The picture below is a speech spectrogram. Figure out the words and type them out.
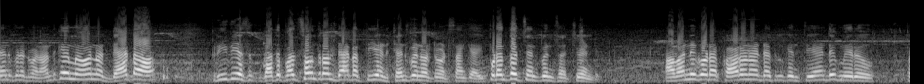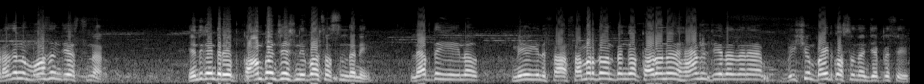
చనిపోయినటువంటి అందుకే మేము డేటా ప్రీవియస్ గత పది సంవత్సరాల డేటా తీయండి చనిపోయినటువంటి సంఖ్య. ఇప్పుడంతా చనిపోయిన సంఖ్య చూడండి. అవన్నీ కూడా కరోనా డెత్ల కింద తీయండి మీరు ప్రజలను మోసం చేస్తున్నారు. ఎందుకంటే రేపు కాంపన్సేషన్ ఇవ్వాల్సి వస్తుందని. లేకపోతే వీళ్ళు మేము వీళ్ళు స- సమర్థవంతంగా కరోనాను హ్యాండిల్ చేయలేదనే విషయం బయటకు వస్తుందని చెప్పేసి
